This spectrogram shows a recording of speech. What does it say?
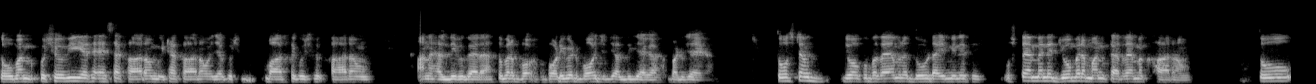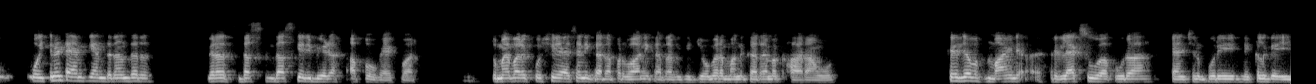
तो मैं कुछ भी ऐसा खा रहा हूँ, मीठा खा रहा हूँ या कुछ बाहर से कुछ खा रहा हूँ अनहेल्दी वगैरह तो मेरा बॉडी वेट बहुत जल्दी जाएगा, बढ़ जाएगा। तो उस टाइम जो आपको बताया मैंने दो ढाई महीने थे उस टाइम मैंने जो मेरा मन कर रहा है मैं खा रहा हूँ। तो वो इतने टाइम के अंदर अंदर मेरा दस दस के जी वेट अप हो गया एक बार। तो मैं बार कुछ ऐसा नहीं कर रहा, परवाह नहीं कर रहा क्योंकि जो मेरा मन कर रहा है मैं खा रहा हूँ फिर जब माइंड रिलैक्स हुआ पूरा टेंशन पूरी निकल गई,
